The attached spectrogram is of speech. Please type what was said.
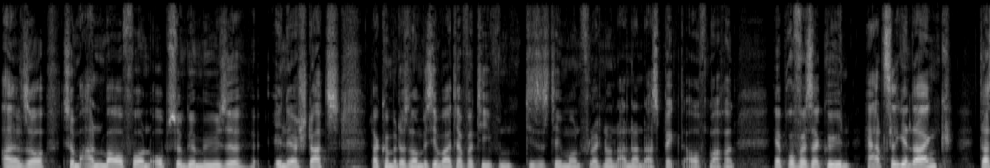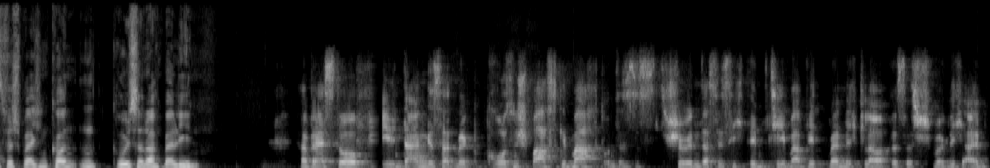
also zum Anbau von Obst und Gemüse in der Stadt. Da können wir das noch ein bisschen weiter vertiefen, dieses Thema und vielleicht noch einen anderen Aspekt aufmachen. Herr Professor Kühn, herzlichen Dank, dass wir sprechen konnten. Grüße nach Berlin. Herr Westhoff, vielen Dank. Es hat mir großen Spaß gemacht und es ist schön, dass Sie sich dem Thema widmen. Ich glaube, das ist wirklich ein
